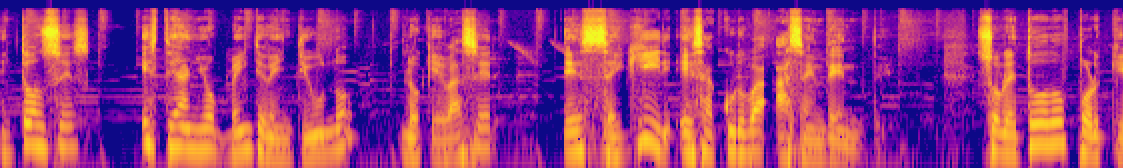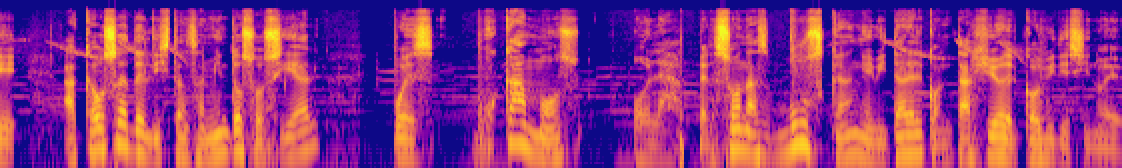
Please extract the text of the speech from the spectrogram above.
Entonces, este año 2021 lo que va a hacer es seguir esa curva ascendente. Sobre todo porque a causa del distanciamiento social, pues buscamos o las personas buscan evitar el contagio del COVID-19.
